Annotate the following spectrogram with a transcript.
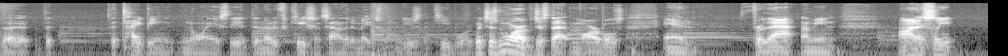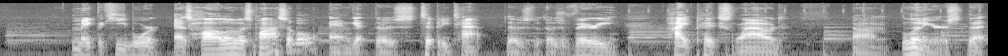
the the the typing noise, the the notification sound that it makes when using the keyboard, which is more of just that marbles. And for that, I mean, honestly, make the keyboard as hollow as possible and get those tippity tap, those those very high pitched, loud um, linears that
